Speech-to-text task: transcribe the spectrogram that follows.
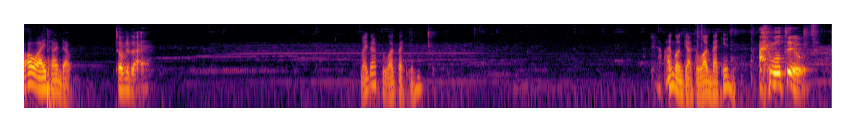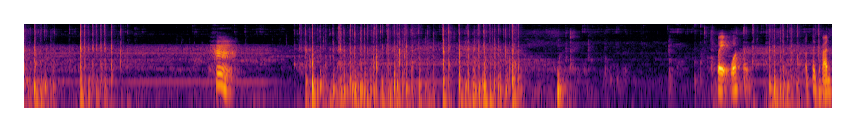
Oh, I timed out. So did I. Am I gonna have to log back in? I'm going to have to log back in. I will too. Hmm. Wait, what the? The crud?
